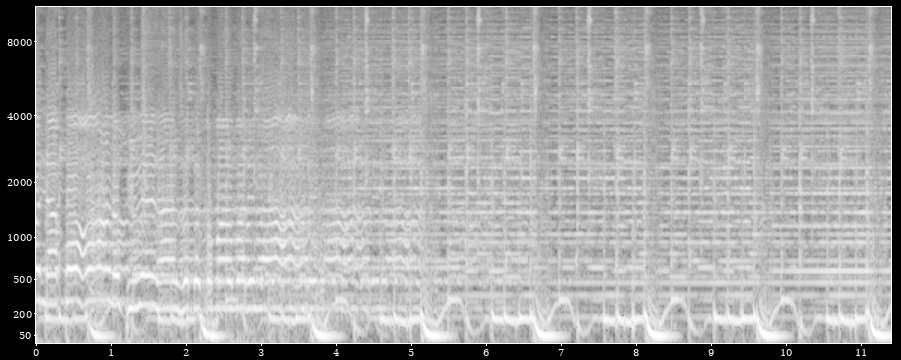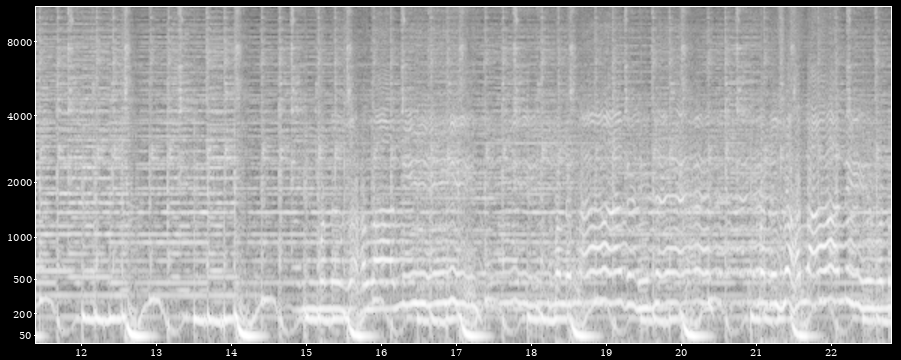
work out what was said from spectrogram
વના કોણ પીવેલા જગતમાં મરેલા મન ઝહલાની મન નાગણી ને મન ઝહલાની મન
